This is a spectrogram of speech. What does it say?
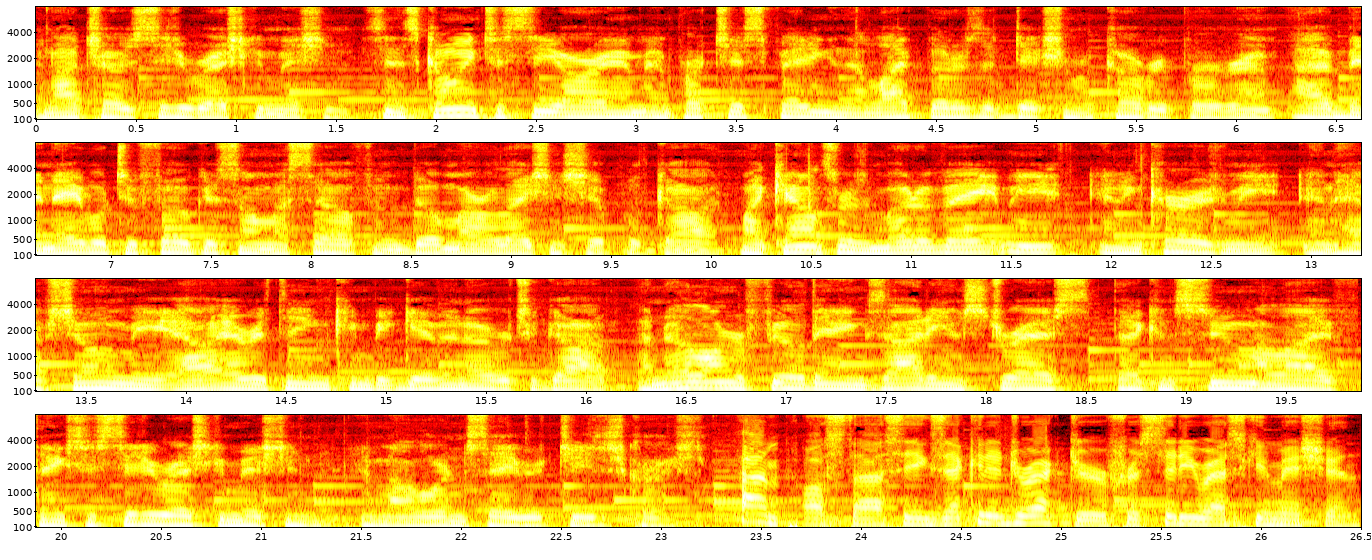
and I chose City Rescue Mission. Since coming to CRM and participating in the Life Builders Addiction Recovery Program, I have been able to focus on myself and build my relationship with God. My counselors motivate me and encourage me and have shown me how everything can be given over to God. I no longer feel the anxiety and stress that consume my life thanks to City Rescue Mission and my Lord and Savior Jesus Christ. I'm Paul Stassi, Executive Director for City Rescue Mission.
